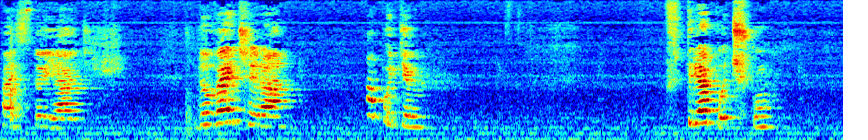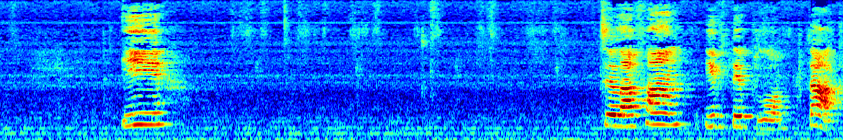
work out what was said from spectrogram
хай стоять. До вечора, а потім в тряпочку. І целофан і в тепло. Так,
